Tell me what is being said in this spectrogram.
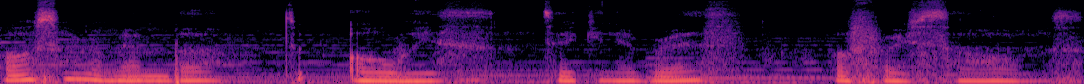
Also, remember to always take in a breath of fresh Psalms.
